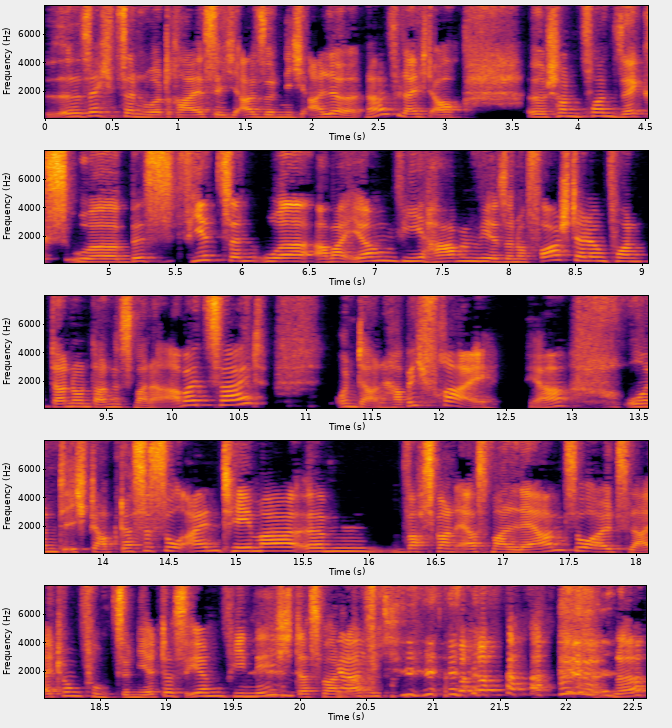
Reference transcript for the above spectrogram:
äh, 16.30 Uhr, also nicht alle, ne? vielleicht auch äh, schon von 6 Uhr bis 14 Uhr, aber irgendwie haben wir so eine Vorstellung von, dann und dann ist meine Arbeitszeit und dann habe ich frei. Ja, und ich glaube, das ist so ein Thema, ähm, was man erstmal lernt. So als Leitung funktioniert das irgendwie nicht, dass man Gar das. ne?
